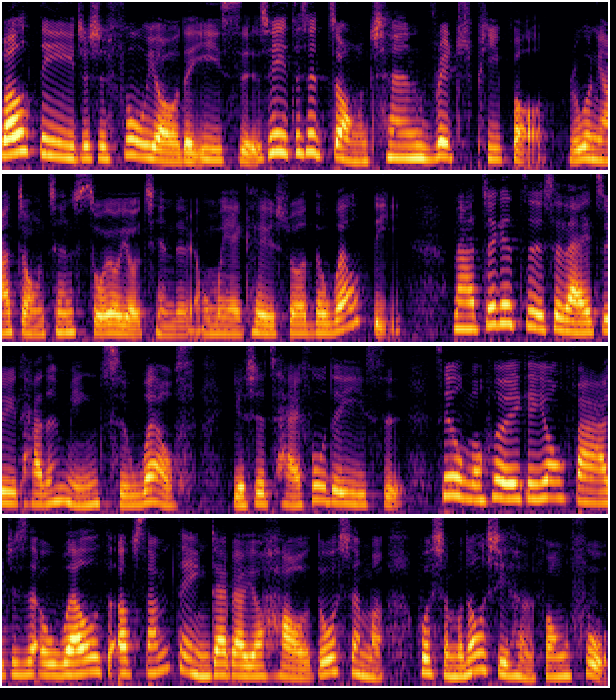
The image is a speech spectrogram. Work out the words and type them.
Wealthy 就是富有的意思，所以这是总称 rich people。如果你要总称所有有钱的人，我们也可以说 the wealthy。那这个字是来自于它的名词 wealth，也是财富的意思。所以我们会有一个用法，就是 a wealth of something，代表有好多什么或什么东西很丰富。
